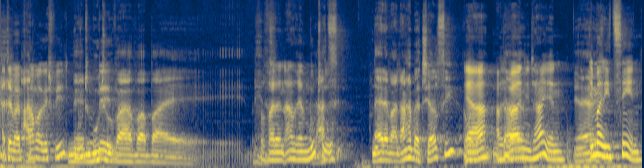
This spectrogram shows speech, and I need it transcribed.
hat er bei Parma gespielt? Nee, Mutu, Nee. War, war bei. Wo war denn Adrian Mutu? Lazio. Nee, der war nachher bei Chelsea. Ja, aber er da- war in Italien. Ja, Immer die 10.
